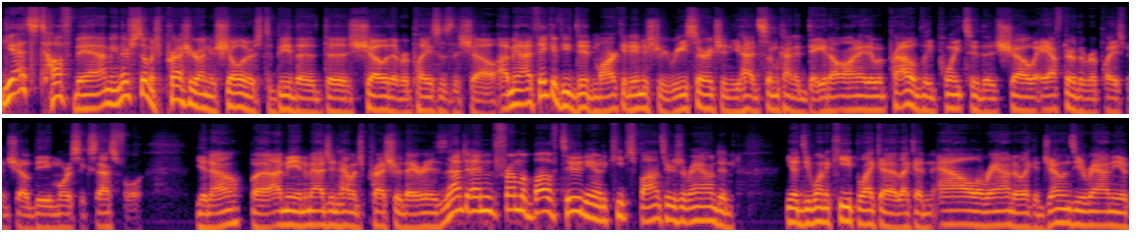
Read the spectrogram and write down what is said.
Yeah, it's tough, man. I mean, there's so much pressure on your shoulders to be the the show that replaces the show. I mean, I think if you did market industry research and you had some kind of data on it, it would probably point to the show after the replacement show being more successful. You know, but I mean, imagine how much pressure there is, not and from above too. You know, to keep sponsors around and you know, do you want to keep like a like an Al around or like a Jonesy around? You know,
